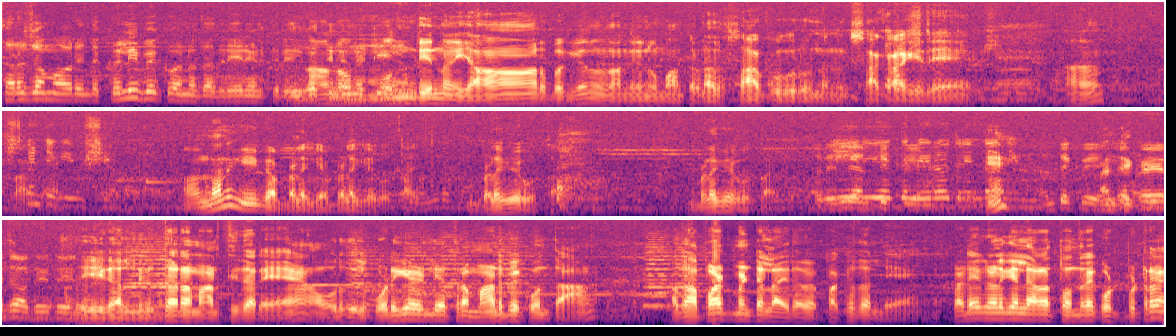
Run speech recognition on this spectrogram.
ಸರೋಜಮ್ಮ ಅವರಿಂದ ಕಲಿಬೇಕು ಅನ್ನೋದಾದ್ರೆ ಏನು ಹೇಳ್ತೀರಿ? ನಾನು ಮುಂದಿನ ಯಾರ ಬಗ್ಗೆನೂ ನಾನೇನು ಮಾತಾಡೋದು ಸಾಕು ಗುರು ನನಗೆ ಸಾಕಾಗಿದೆ. ನನಗೀಗ ಬೆಳಗ್ಗೆ ಬೆಳಗ್ಗೆ ಗೊತ್ತಾಯ್ತು. ಬೆಳಗ್ಗೆ ಗೊತ್ತಾಯ್ತು. ಬೆಳಗ್ಗೆ ಗೊತ್ತಾಯ್ತು. ಈಗ ಅಲ್ಲಿ ನಿರ್ಧಾರ ಮಾಡ್ತಿದ್ದಾರೆ ಅವ್ರದ್ದು ಇಲ್ಲಿ ಕೊಡಿಗೆಹಳ್ಳಿ ಹತ್ರ ಮಾಡಬೇಕು ಅಂತ. ಅದು ಅಪಾರ್ಟ್ಮೆಂಟ್ ಎಲ್ಲ ಇದ್ದಾವೆ ಪಕ್ಕದಲ್ಲಿ. ಕಡೆಗಳಿಗೆಲ್ಲ ಯಾರೋ ತೊಂದರೆ ಕೊಟ್ಬಿಟ್ರೆ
